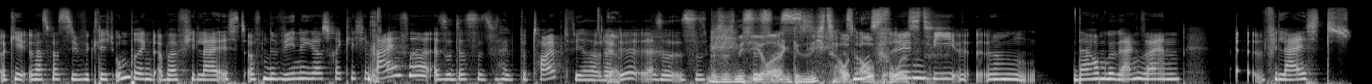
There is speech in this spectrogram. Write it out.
okay, was, was sie wirklich umbringt, aber vielleicht auf eine weniger schreckliche Weise. Also, dass es halt betäubt wäre. Oder, Ja. also, es ist, Dass es nicht Es ihre ist- Gesichtshaut es muss irgendwie ähm, darum gegangen sein, äh, vielleicht.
